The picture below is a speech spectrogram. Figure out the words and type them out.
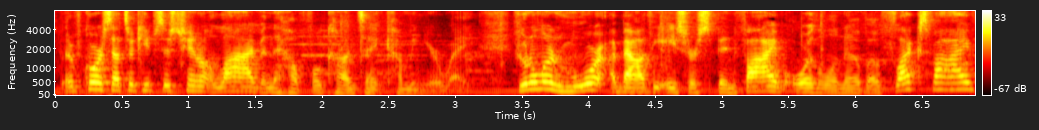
But of course, that's what keeps this channel alive and the helpful content coming your way. If you want to learn more about the Acer Spin 5 or the Lenovo Flex 5,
